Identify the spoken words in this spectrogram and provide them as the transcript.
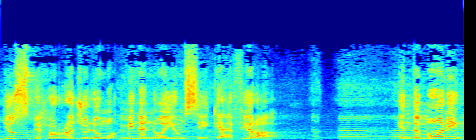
يصبح الرجل مؤمنا ويمسي كافرا In the morning,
